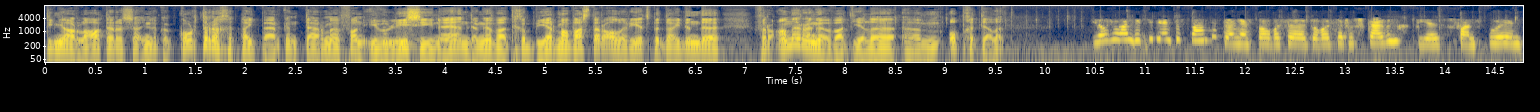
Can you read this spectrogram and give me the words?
10 jaar later is eintlik 'n korterige tydperk in terme van evolusie nê en dinge wat gebeur maar was daar al reeds beduidende veranderinge wat jy um opgetel het? Ja, en dit is die interessante ding is daar was 'n daar was 'n verskuiwing gewees van voor en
